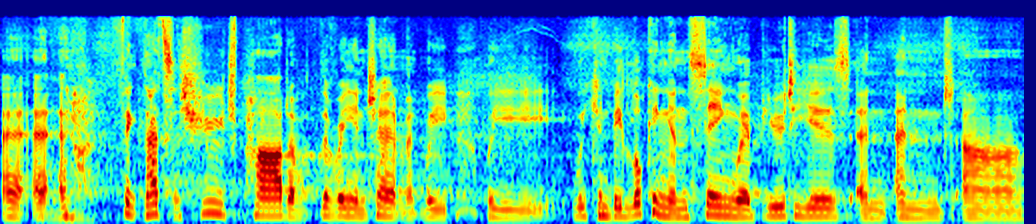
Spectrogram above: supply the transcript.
And, and I think that's a huge part of the re-enchantment. We, we, we can be looking and seeing where beauty is and, and uh,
